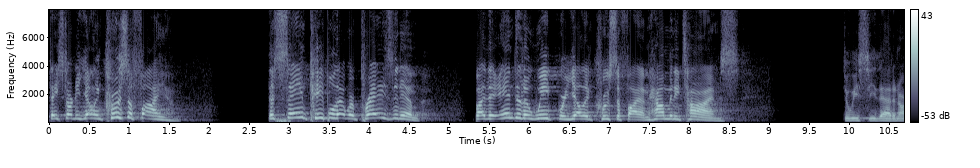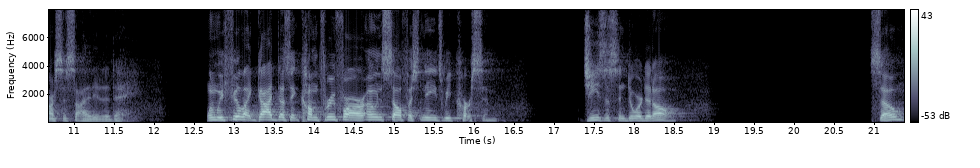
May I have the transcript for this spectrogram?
they started yelling, Crucify him. The same people that were praising him by the end of the week were yelling, Crucify him. How many times do we see that in our society today? When we feel like God doesn't come through for our own selfish needs, we curse him. Jesus endured it all. So,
